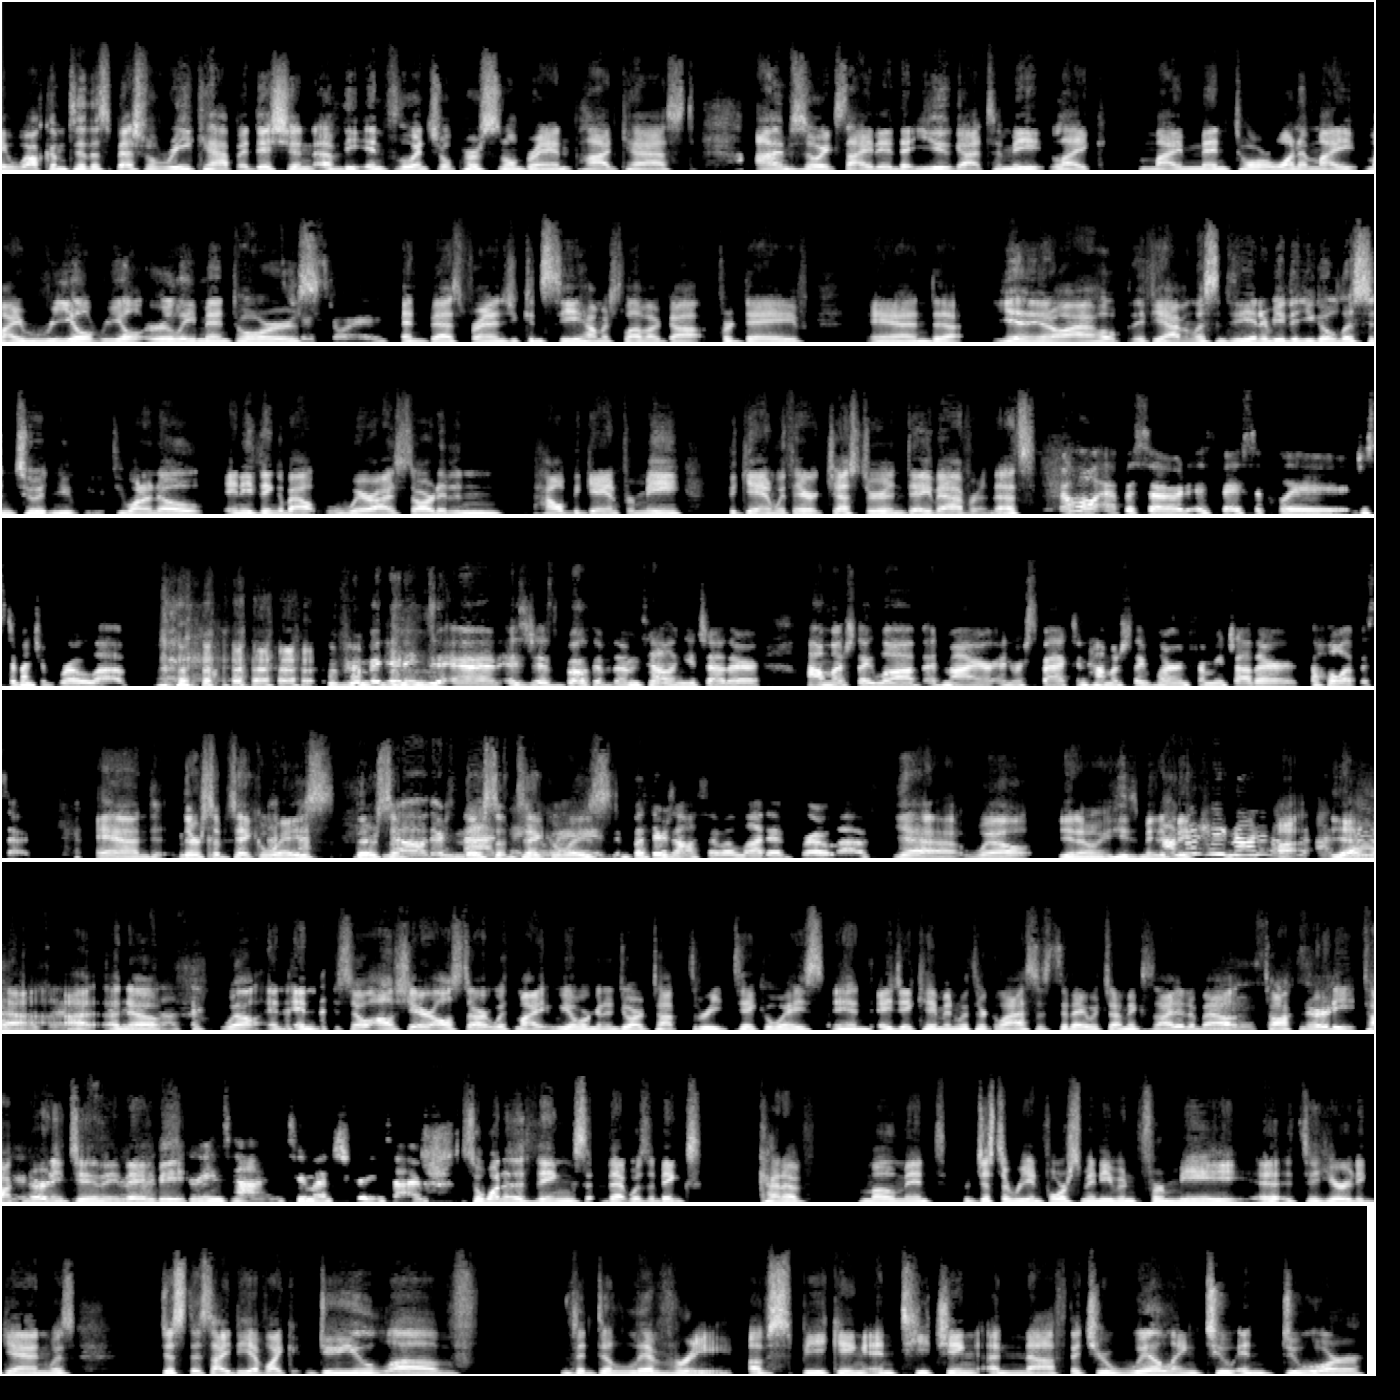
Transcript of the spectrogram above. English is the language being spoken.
Hey, welcome to the special recap edition of the Influential Personal Brand podcast. I'm so excited that you got to meet like my mentor, one of my my real real early mentors and best friends. You can see how much love I've got for Dave and uh, yeah, you know, I hope if you haven't listened to the interview that you go listen to it and you if you want to know anything about where I started and how it began for me, began with Eric Chester and Dave Avrin. That's the whole episode is basically just a bunch of bro love. From beginning to end, it's just both of them telling each other how much they love, admire, and respect, and how much they've learned from each other the whole episode. And there's some takeaways. There's some no, there's, there's some takeaways, takeaways, but there's also a lot of bro love. Yeah, well, you know he's made a I'm big not hating on it. I, uh, I yeah. I, I know awesome. well and and so i'll share i'll start with my you know we're going to do our top three takeaways and aj came in with her glasses today which i'm excited about Yes, talk nerdy talk too- nerdy to me baby screen time. Too much screen time. so one of the things that was a big kind of moment just a reinforcement even for me uh, to hear it again was just this idea of like do you love the delivery of speaking and teaching enough that you're willing to endure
